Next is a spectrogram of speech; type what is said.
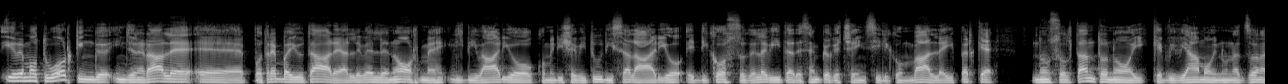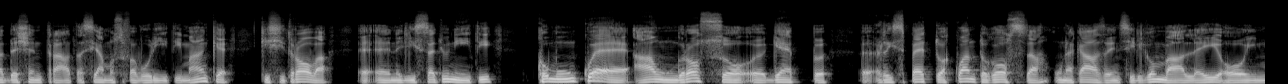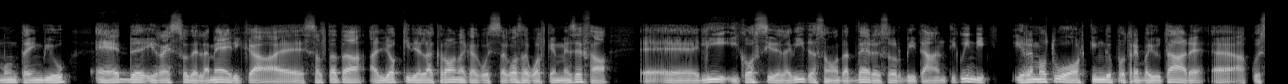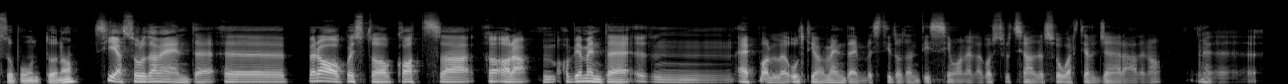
Il remote working in generale eh, potrebbe aiutare a livello enorme il divario, come dicevi tu, di salario e di costo della vita, ad esempio, che c'è in Silicon Valley, perché non soltanto noi che viviamo in una zona decentrata siamo sfavoriti, ma anche chi si trova eh, eh negli Stati Uniti comunque ha un grosso eh, gap eh, rispetto a quanto costa una casa in Silicon Valley o in Mountain View ed il resto dell'America. È saltata agli occhi della cronaca questa cosa qualche mese fa. Eh, lì i costi della vita sono davvero esorbitanti, quindi il remote working potrebbe aiutare eh, a questo punto, no? Sì, assolutamente. Eh, però questo cozza. Ora, ovviamente, mh, Apple ultimamente ha investito tantissimo nella costruzione del suo quartier generale, no? Eh,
